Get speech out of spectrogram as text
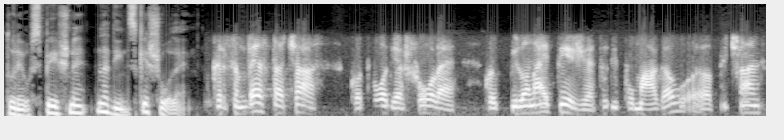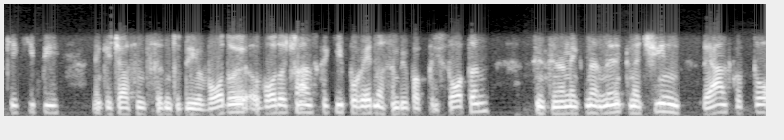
torej uspešne mladinske šole. Ker sem ves ta čas kot vodja šole ko je bilo najtežje, tudi pomagal uh, pri članski ekipi. Nekaj časa sem tudi vodil, vodil člansko ekipo, vedno sem bil pa prisoten, sem si na nek, na nek način dejansko to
